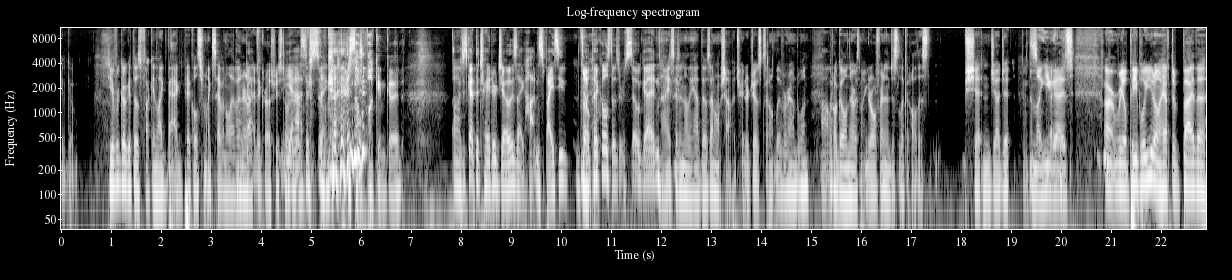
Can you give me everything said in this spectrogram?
could go. Do you ever go get those fucking like bagged pickles from like 7-Eleven Oh, or like the grocery store? Yeah, they're so things? good. They're so fucking good. oh just got the trader joe's like hot and spicy dill pickles those are so good Nice. I didn't know they had those. I don't shop at Trader Joe's because I don't live around one. Oh. But I'll go in there with my girlfriend and just look at all this shit and judge it. I'm so like, you guys aren't real people. You don't have to buy the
